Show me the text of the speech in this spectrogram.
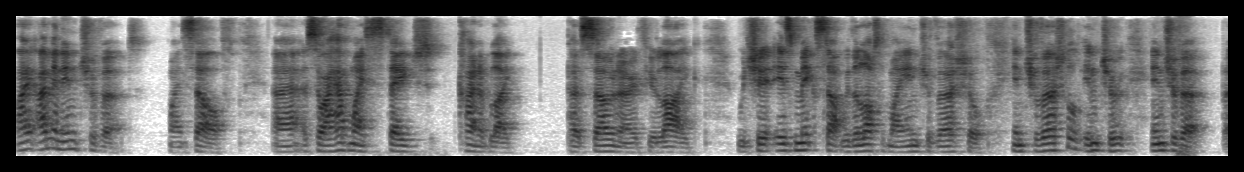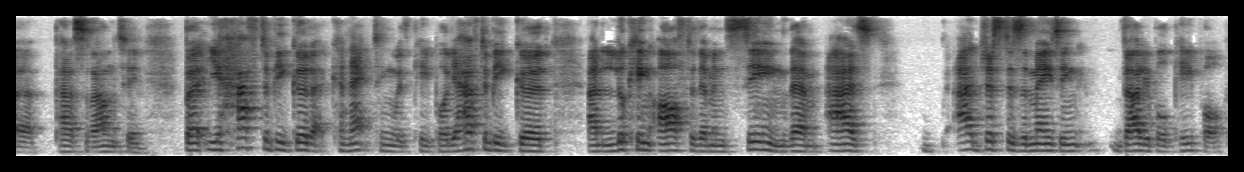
I, I'm an introvert myself, uh, so I have my stage kind of like persona, if you like, which is mixed up with a lot of my introvertial, introvertial, intro, introvert uh, personality. But you have to be good at connecting with people. You have to be good at looking after them and seeing them as are just as amazing, valuable people.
